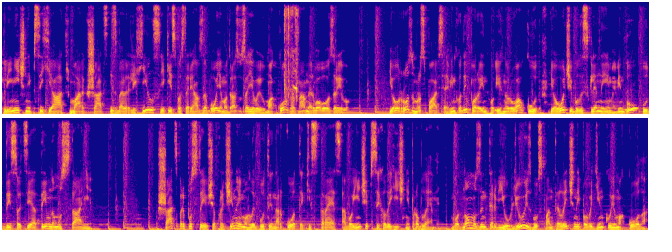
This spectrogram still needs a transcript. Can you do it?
Клінічний психіатр Марк Шац із Беверлі Хіллз, який спостерігав за боєм, одразу заявив, Маккол зазнав нервового зриву. Його розум розпався, він ходив по рингу, ігнорував кут, його очі були скляними, він був у дисоціативному стані. Шац припустив, що причиною могли бути наркотики, стрес або інші психологічні проблеми. В одному з інтерв'ю Льюіс був спантеличений поведінкою Маккола.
